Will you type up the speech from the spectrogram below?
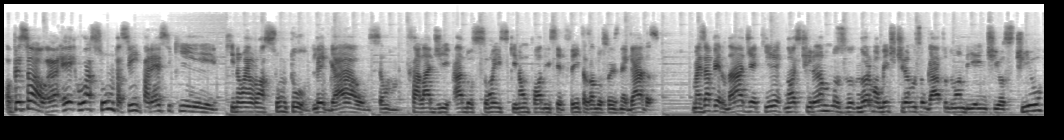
Ô, pessoal, é, é, o assunto, assim, parece que, que não é um assunto legal, são falar de adoções que não podem ser feitas, adoções negadas, mas a verdade é que nós tiramos, normalmente tiramos o gato do ambiente hostil,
